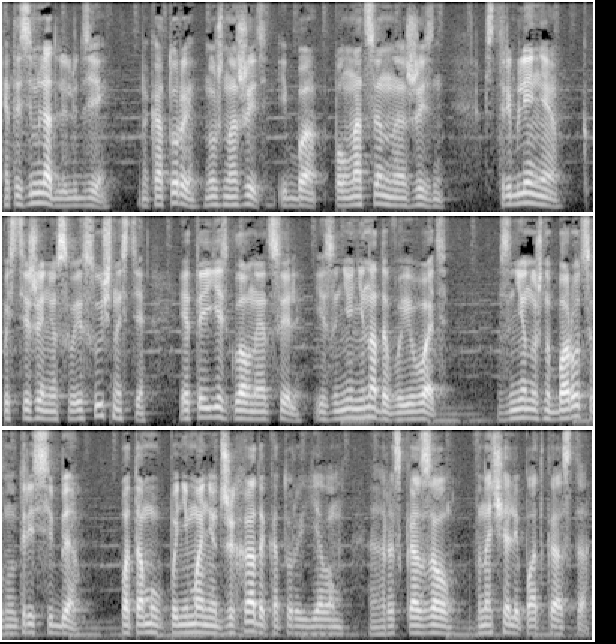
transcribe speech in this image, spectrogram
это земля для людей, на которой нужно жить, ибо полноценная жизнь, стремление к постижению своей сущности – это и есть главная цель, и за нее не надо воевать. За нее нужно бороться внутри себя. По тому пониманию джихада, который я вам э, рассказал в начале подкаста,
